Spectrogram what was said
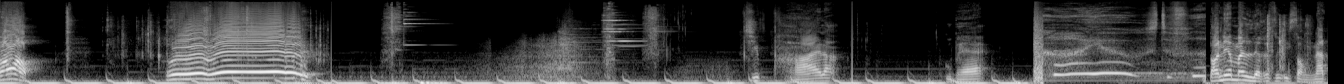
รอบ เฮ้ย ชิบหายละ กูแพ้ I used to float. ตอนนี้มันเหลือกระสุนอีก 2 นัด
